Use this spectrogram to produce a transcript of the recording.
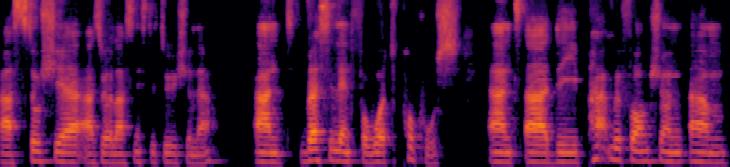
uh, social, as well as institutional. And resilient for what purpose? And uh, the primary function um,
